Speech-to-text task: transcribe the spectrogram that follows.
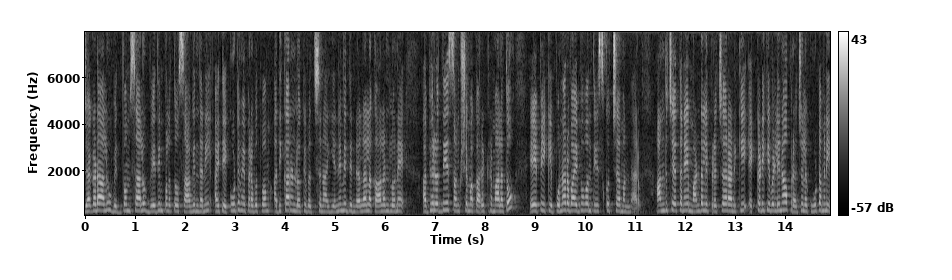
జగడాలు విధ్వంసాలు వేధింపులతో సాగిందని అయితే కూటమి ప్రభుత్వం అధికారంలోకి వచ్చిన ఎనిమిది నెలల కాలంలోనే అభివృద్ధి సంక్షేమ కార్యక్రమాలతో ఏపీకి పునర్వైభవం తీసుకొచ్చామన్నారు. అందుచేతనే మండలి ప్రచారానికి ఎక్కడికి వెళ్ళినా ప్రజల కూటమిని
